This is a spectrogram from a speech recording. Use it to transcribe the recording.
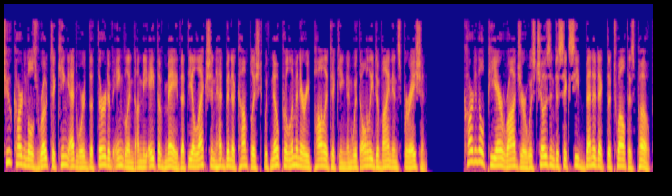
Two cardinals wrote to King Edward III of England on 8 May that the election had been accomplished with no preliminary politicking and with only divine inspiration. Cardinal Pierre Roger was chosen to succeed Benedict XII as pope.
